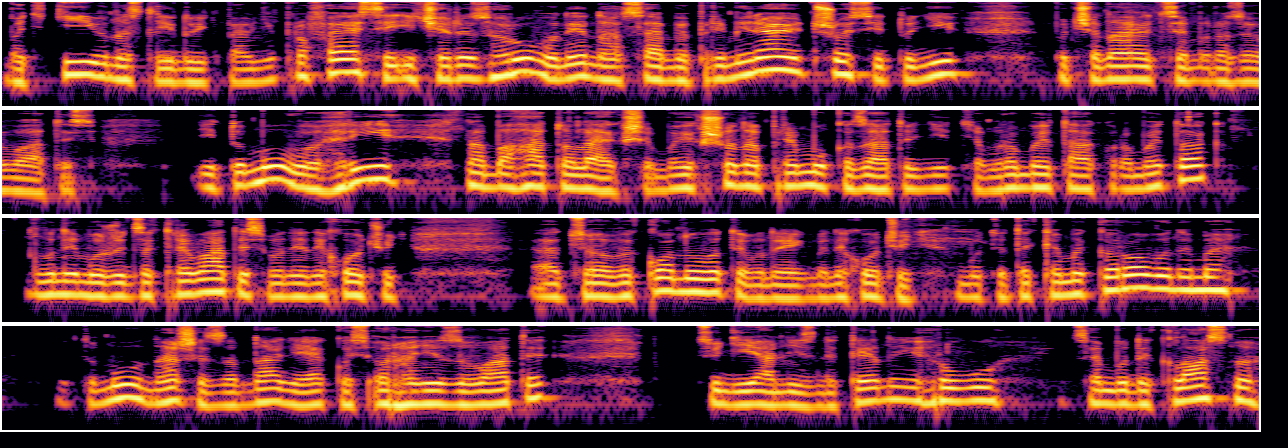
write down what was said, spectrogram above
батьків, наслідують певні професії, і через гру вони на себе приміряють щось і тоді починають цим розвиватись. І тому в грі набагато легше, бо якщо напряму казати дітям роби так, роби так, вони можуть закриватись, вони не хочуть е, цього виконувати, вони якби не хочуть бути такими керованими. І тому наше завдання якось організувати цю діяльність дитини ігрову. Це буде класно,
